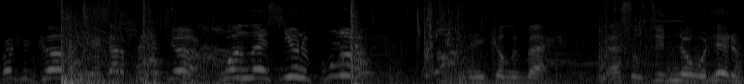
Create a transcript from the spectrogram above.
Fucking cover me, I gotta patch up. One less. They ain't coming back. Assholes didn't know what hit them.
